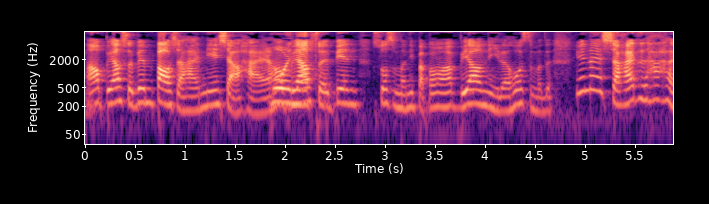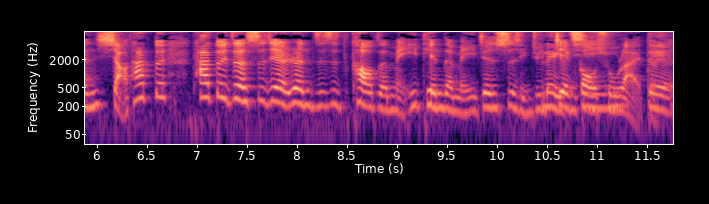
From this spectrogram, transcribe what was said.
然后不要随便抱小孩、捏小孩，然后不要随便说什么你爸爸妈妈不要你了或什么的，因为那个小孩子他很小，他对他对这个世界的认知是靠着每一天的每一件事情去建构出来的。对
